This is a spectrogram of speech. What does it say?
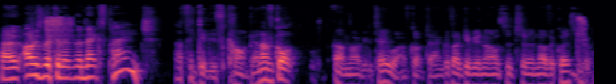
Um, I was looking at the next page. I think this can't be. And I've got. I'm not going to tell you what I've got down because I'll give you an answer to another question.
